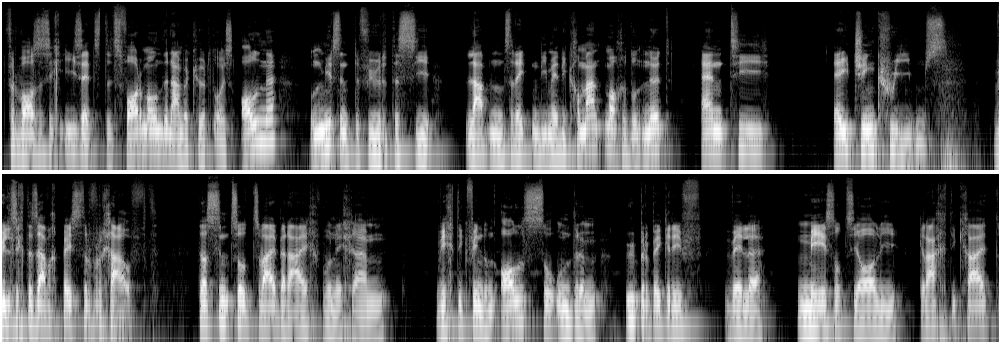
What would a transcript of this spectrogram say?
für was es sich einsetzt. Das Pharmaunternehmen gehört uns allen und wir sind dafür, dass sie lebensrettende Medikamente machen und nicht Anti-Aging Creams, weil sich das einfach besser verkauft. Das sind so zwei Bereiche, die ich ähm, wichtig finde und alles so unter dem Überbegriff mehr soziale Gerechtigkeit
